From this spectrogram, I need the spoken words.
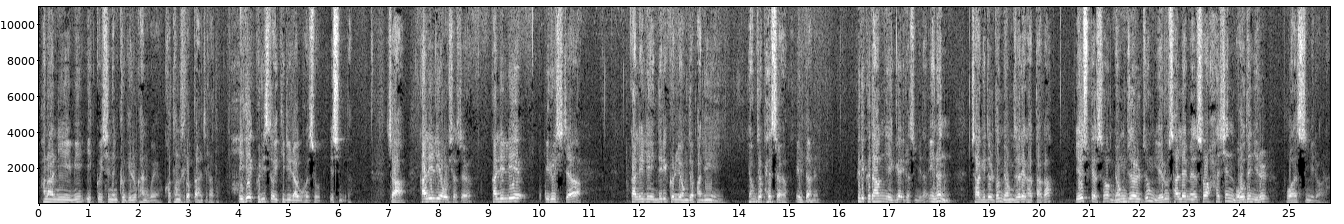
하나님이 이끄시는 그 길을 가는 거예요. 고통스럽다 할지라도. 이게 그리스도의 길이라고 볼 수 있습니다. 자, 갈릴리에 오셨어요. 갈릴리에 이르시자 갈릴리인들이 그를 영접하니 영접했어요. 일단은. 근데 그 다음 얘기가 이렇습니다. 이는 자기들도 명절에 갔다가 예수께서 명절 중 예루살렘에서 하신 모든 일을 보았음이로라.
